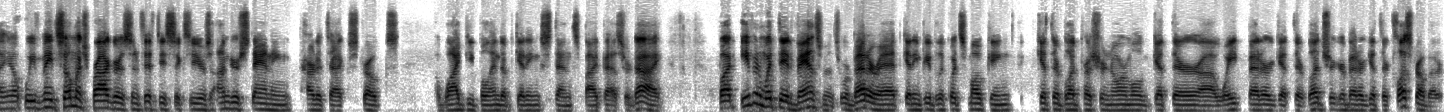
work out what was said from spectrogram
uh, you know, we've made so much progress in 50, 60 years understanding heart attacks, strokes, why people end up getting stents, bypass, or die. But even with the advancements, we're better at getting people to quit smoking, get their blood pressure normal, get their uh, weight better, get their blood sugar better, get their cholesterol better.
